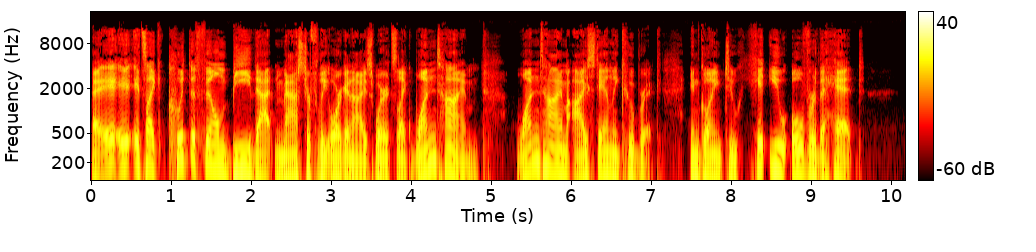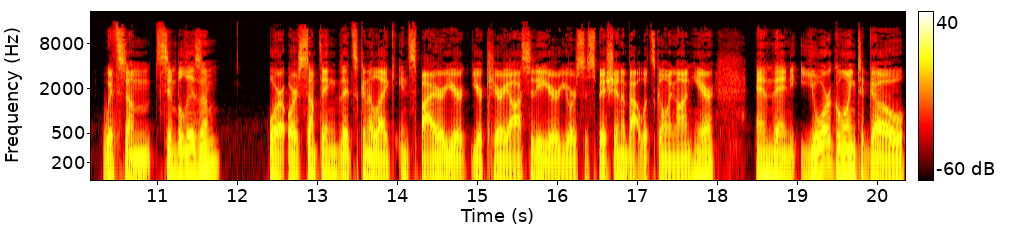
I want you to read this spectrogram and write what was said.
It's like, could the film be that masterfully organized where it's like one time, one time I, Stanley Kubrick, am going to hit you over the head with some symbolism or or something that's going to like inspire your your curiosity or your suspicion about what's going on here and then you're going to go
